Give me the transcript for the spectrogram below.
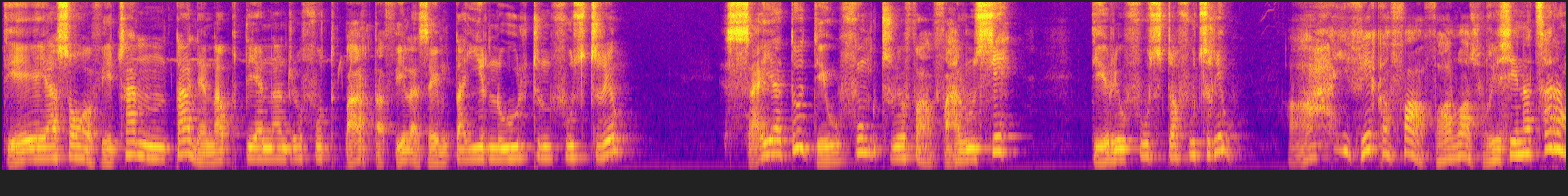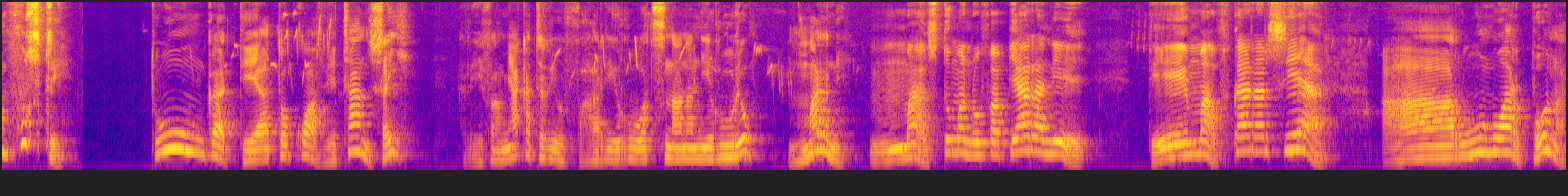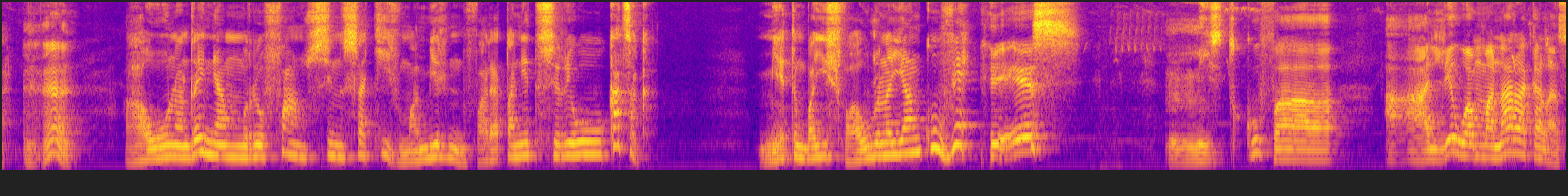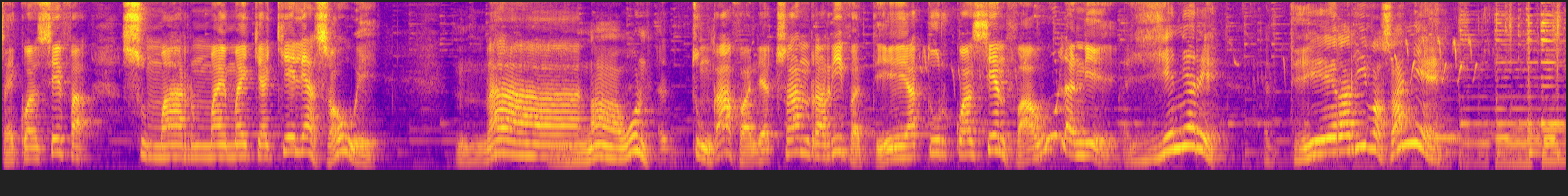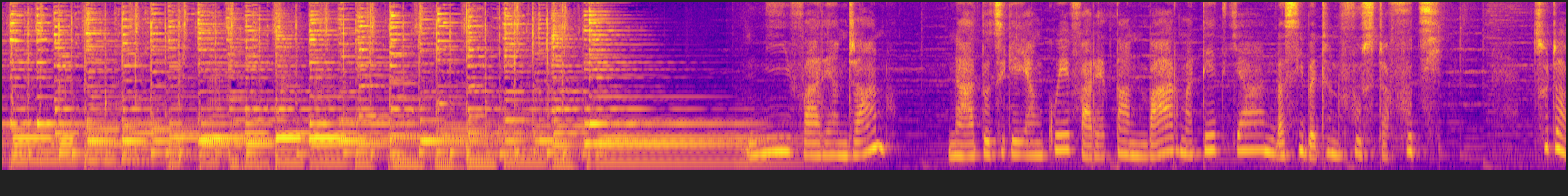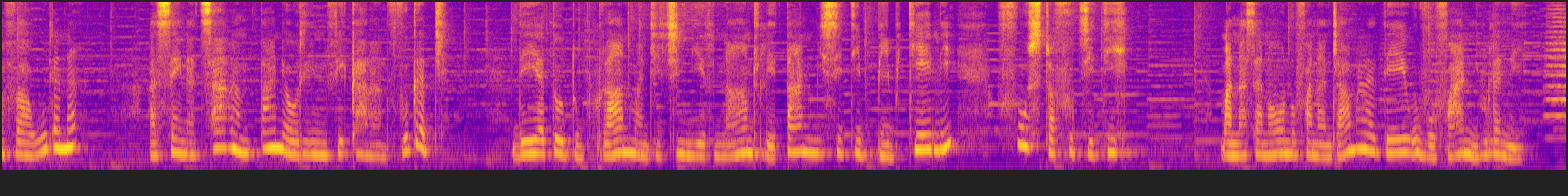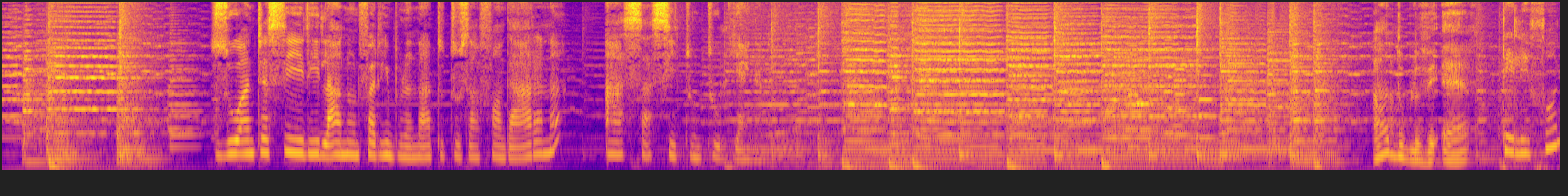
Dia asao avy hatrany ny tany hanapotehana an'ireo foto-bary tavela izay mitahiry ny olotry ny fositry ireo. Izay atao dia ho fongotry ireo fahavalo ny se, dia ireo fositra fotsy ireo. Hay ve ka fahavalo azo resena tsara ny fositra e! Tonga dia ataoko avy hatrany izay rehefa miakatra ireo vary roa atsinanana iroa ireo. Marina e! Mazotoa manao fampiharana e! Dia mahavokarà ry se a! Ary hono ary Bona a! Ahoana indray ny amin'ireo fano sy ny sakivy mamely ny vary an-tanety sy ireo katsaka? Mety mba hisy vahaolana ihany koa ve? Yes! Misy tokoa fa aleo amin'ny manaraka lazaiko anse fa somary maimaika kely aho zao e! Na. Na ahoana? Tongava any an-trano rariva dia atoroko anse ny vahaolana e! Eny ary e! Dia rariva zany e! vary an-drano na ataontsika ihany koa hoe vary an-tanimbary matetika no lasibatry ny fositra fotsy. Tsotra ny vahaolana, asaina tsara ny tany aorian'ny fiakaran'ny vokatra. dia atao dobo rano mandritry ny herinandro ilay tany misy ity bibikely fositra fotsy ity. Manasa anao hanao fanandramana dia ho voavaha ny olana e. Zo hanitra sy ry lanon'ny farimbona nahatontosa ny fandaharana Asa sy tontolo iainana. AWR Téléphone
